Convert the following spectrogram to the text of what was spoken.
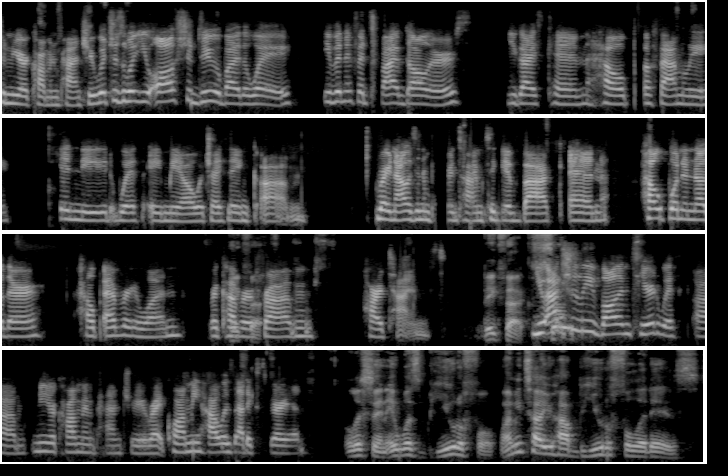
to New York Common Pantry, which is what you all should do, by the way. Even if it's five dollars, you guys can help a family in need with a meal, which I think um, right now is an important time to give back and help one another, help everyone recover from hard times. Big facts. You so, actually volunteered with um, New York Common Pantry, right, Kwame? How was that experience? Listen, it was beautiful. Let me tell you how beautiful it is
